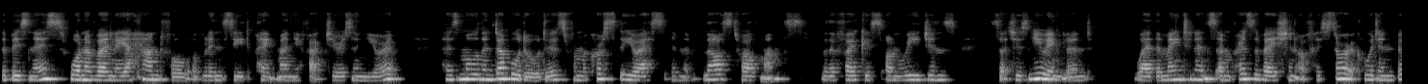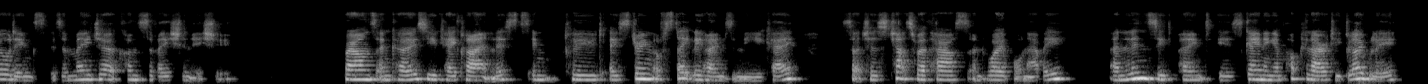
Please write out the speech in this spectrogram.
The business, one of only a handful of linseed paint manufacturers in Europe, has more than doubled orders from across the US in the last 12 months, with a focus on regions such as New England, where the maintenance and preservation of historic wooden buildings is a major conservation issue. Brouns & Co.'s UK client lists include a string of stately homes in the UK, such as Chatsworth House and Woburn Abbey, and linseed paint is gaining in popularity globally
